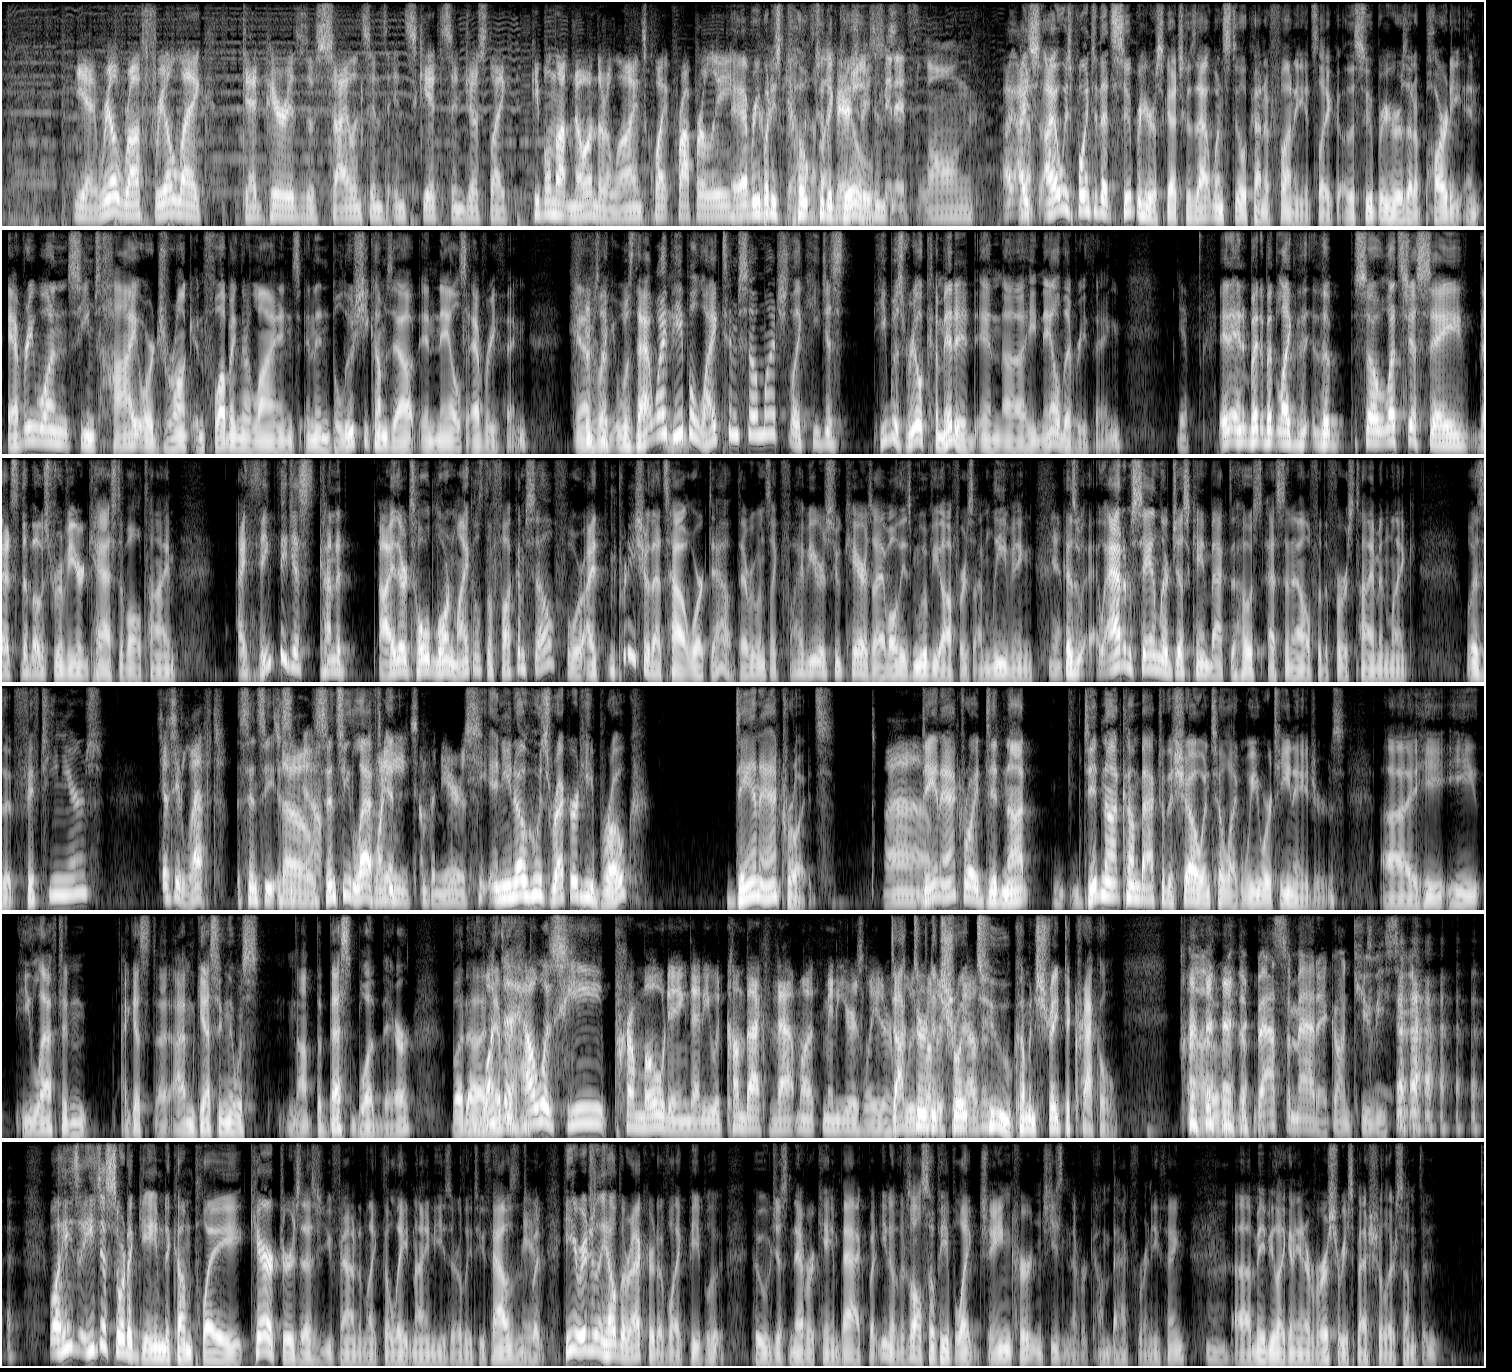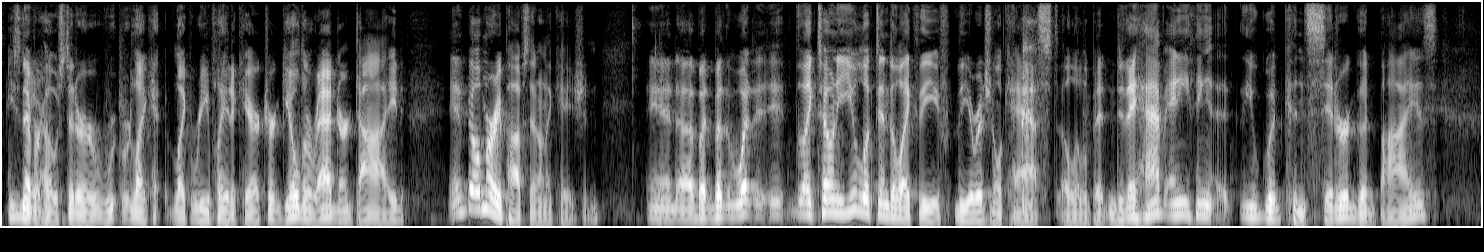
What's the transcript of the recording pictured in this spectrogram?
yeah, real rough, real like dead periods of silence in, in skits, and just like people not knowing their lines quite properly. Everybody's coked to the like various gills. reasons. Minutes long. I, I s- I always point to that superhero sketch because that one's still kind of funny. It's like the superheroes at a party and everyone seems high or drunk and flubbing their lines, and then Belushi comes out and nails everything. And I was like, was that why people liked him so much? Like he just he was real committed and uh, he nailed everything. Yep. And, and but but like the, the so let's just say that's the most revered cast of all time. I think they just kind of either told Lorne Michaels to fuck himself, or I'm pretty sure that's how it worked out. Everyone's like, five years, who cares? I have all these movie offers. I'm leaving because Adam Sandler just came back to host SNL for the first time in like, was it, 15 years Since he left, since he So, since he left. twenty And, something years. he- and you know whose record he broke? Dan Aykroyd's. wow. Dan Aykroyd did not did not come back to the show until like we were teenagers. Uh, he he he left, and I guess I'm guessing there was not the best blood there, but uh, what never. the hell was he promoting that he would come back that much many years later? Doctor Detroit Two coming straight to Crackle. Uh, the Bassomatic on QVC. Well, he's he's just sort of game to come play characters as you found in like the late '90s, early 2000s. But he originally held the record of like people who, who just never came back. But you know, there's also people like Jane Curtin. She's never come back for anything. Uh, maybe like an anniversary special or something. He's never hosted or re- like like replayed a character. Gilda Radner died, and Bill Murray pops in on occasion. And uh, but but what it, like Tony, you looked into like the the original cast a little bit, and do they have anything you would consider goodbyes?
